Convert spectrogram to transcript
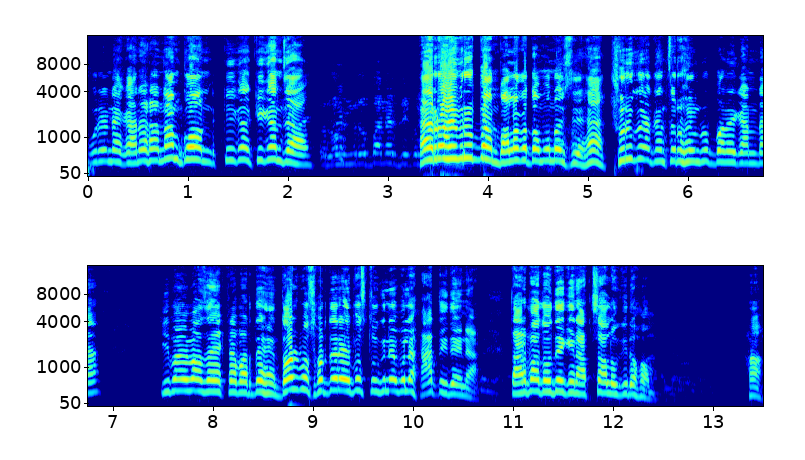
পুরে না গান। এটা নাম কোন? কি কি গান যায়? হ্যাঁ রহিম রুব্বান ভালো কথা মনে হয়েছে হ্যাঁ শুরু করে দেন রহিম রুব্বানের গানটা। কীভাবে বাজায় একটা বার দেখেন? দশ বছর ধরে এই বস্তু কিনে বলে হাতই দেয় না। তার বাদও দেখেন হাত চালু কীরকম। হ্যাঁ।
